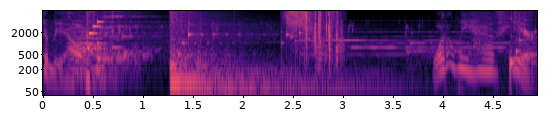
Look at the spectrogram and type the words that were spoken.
Could be helpful. What do we have here?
